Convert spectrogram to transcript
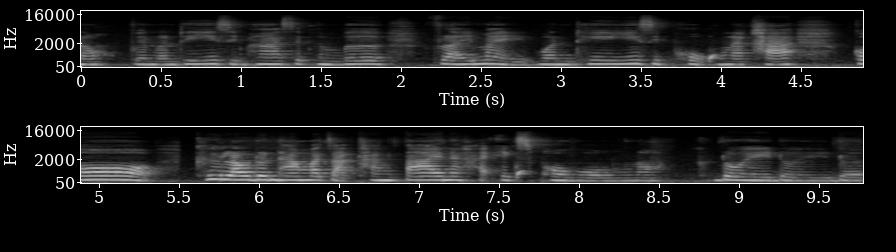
เนาะเป็นวันที่ 25 September ไฟลท์ใหม่วันที่ 26 นะคะ ก็คือเราเดินทางมาจากทางใต้นะคะ Expo Wong เนาะโดยโดยโดย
